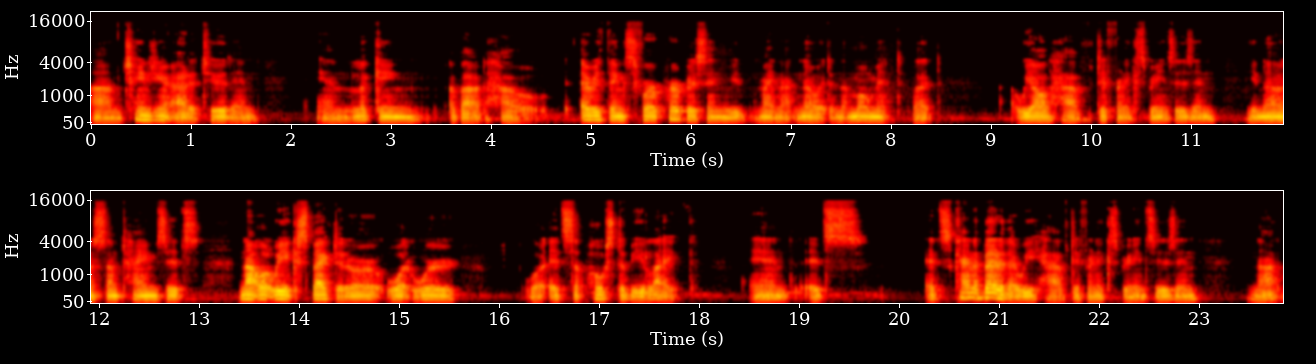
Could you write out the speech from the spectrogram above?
um, changing your attitude and and looking about how everything's for a purpose, and we might not know it in the moment, but we all have different experiences, and you know sometimes it's not what we expected or what we're what it's supposed to be like. And it's it's kind of better that we have different experiences and not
